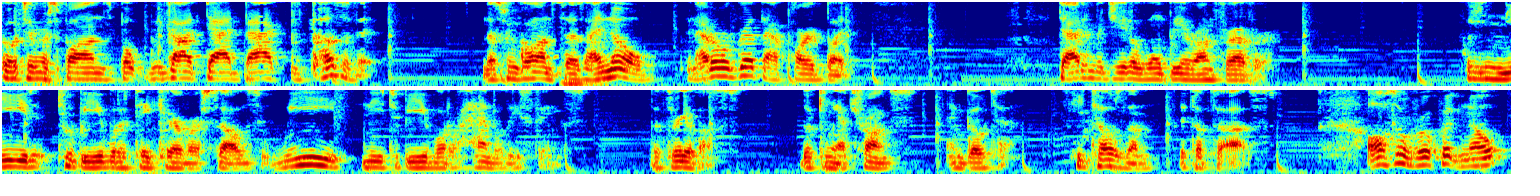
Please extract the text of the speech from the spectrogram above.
Goten responds, but we got dad back because of it. And that's when Gohan says, I know, and I don't regret that part, but dad and Vegeta won't be around forever. We need to be able to take care of ourselves. We need to be able to handle these things. The three of us, looking at Trunks and Goten. He tells them it's up to us. Also, real quick note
